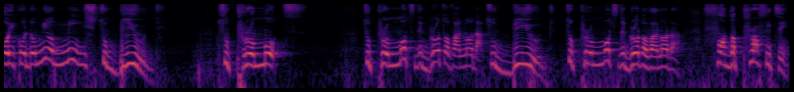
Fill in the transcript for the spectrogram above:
Oikodomio means to build, to promote, to promote the growth of another, to build, to promote the growth of another for the profiting.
